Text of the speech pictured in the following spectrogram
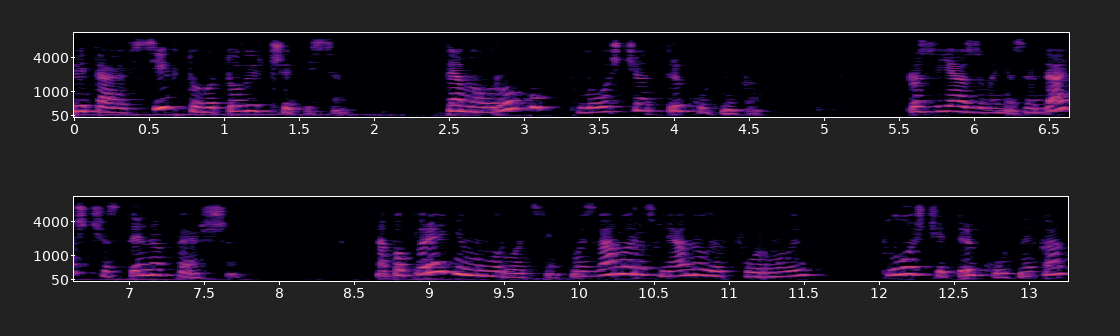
Вітаю всіх, хто готовий вчитися. Тема уроку площа трикутника. Розв'язування задач, частина перша. На попередньому уроці ми з вами розглянули формули площі трикутника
